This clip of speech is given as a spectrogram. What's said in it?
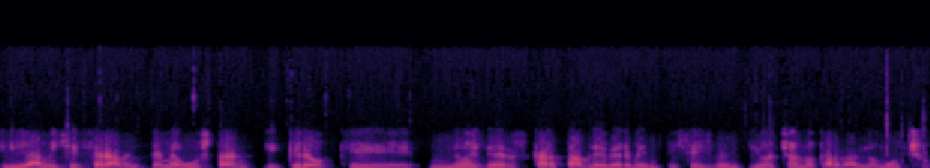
y a mí sinceramente me gustan y creo que no es descartable ver 26, 28 no tardando mucho.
